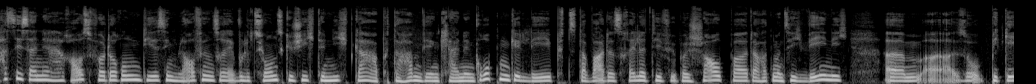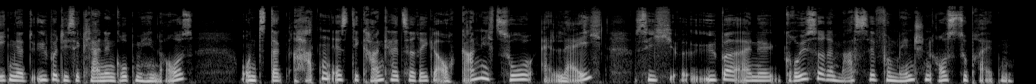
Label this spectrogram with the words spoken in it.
Das ist eine Herausforderung, die es im Laufe unserer Evolutionsgeschichte nicht gab. Da haben wir in kleinen Gruppen gelebt, da war das relativ überschaubar, da hat man sich wenig ähm, also begegnet über diese kleinen Gruppen hinaus. Und da hatten es die Krankheitserreger auch gar nicht so leicht, sich über eine größere Masse von Menschen auszubreiten.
